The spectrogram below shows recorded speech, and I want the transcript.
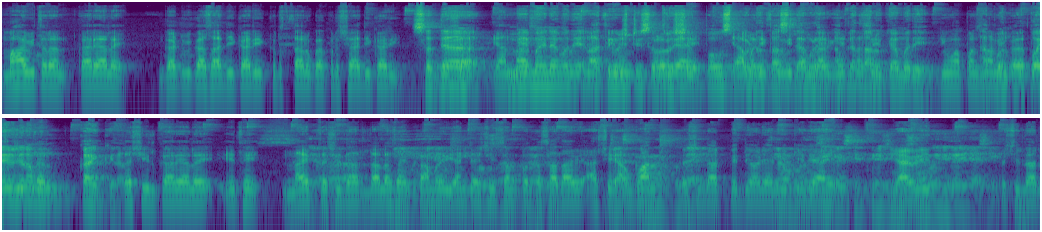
महावितरण कार्यालय गट विकास अधिकारी कृ- तालुका कृषी अधिकारी सध्या मे महिन्यामध्ये अतिवृष्टी सदृश्य आहे. पाऊस यामध्ये पडत असल्यामुळे आपल्या तालुक्यामध्ये किंवा पंचनामे उपाययोजना म्हणून काय केलं? तहसील कार्यालय येथे नायब तहसीलदार लालासाहेब कांबळे यांच्याशी संपर्क साधावे असे आव्हान तहसीलदार पेद्देवाड यांनी केले आहे. यावेळी तहसीलदार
